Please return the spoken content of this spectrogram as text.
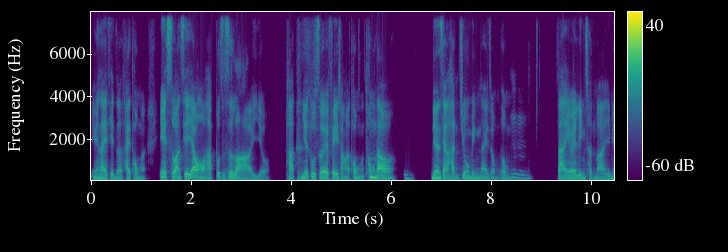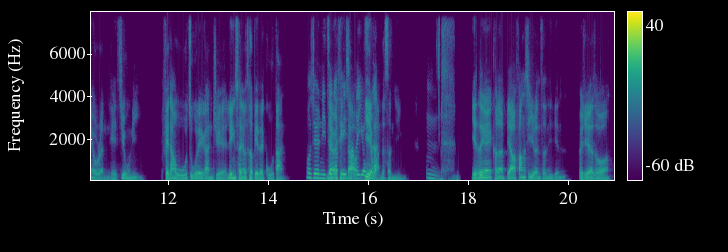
因为那一天真的太痛了。因为吃完泻药哦，它不只是拉而已哦，它你的肚子会非常的痛，痛到 嗯你很想喊救命那一种痛。嗯但因为凌晨嘛，也没有人可以救你，非常无助的一个感觉。凌晨又特别的孤单，我觉得你真的非常的勇敢晚。的声音。嗯也是因为可能比较放弃人生一点，会觉得说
